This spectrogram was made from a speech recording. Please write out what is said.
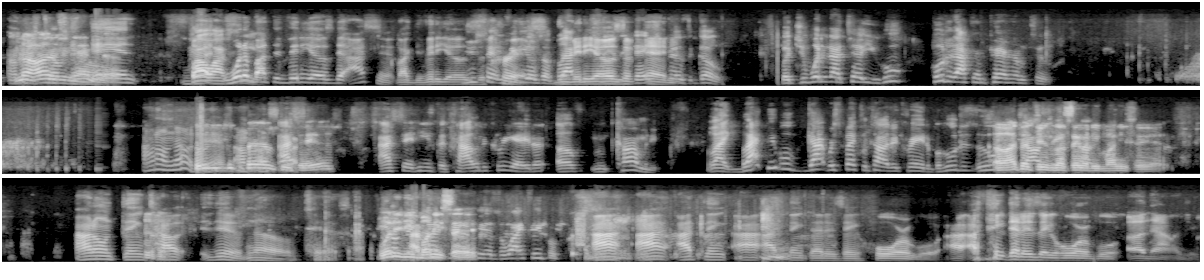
I'm No, just I telling understand y'all. that. And but what see it. about the videos that I sent? Like the videos You of sent Chris, videos of black people videos of Dave Eddie. Chappelle's the goat. But you, what did I tell you? Who who did I compare him to? I don't know. Who did Jeff. you I'm- I'm I said- I said he's the Tyler the Creator of comedy. Like black people got respect for Tyler the Creator, but who does who? Oh, I thought you was gonna say what Tyler- Money said. I don't think Tyler. Dude, no, Tess. What did E Money Tyler say? appeals white people? I I I think I, I think that is a horrible. I, I think that is a horrible analogy.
